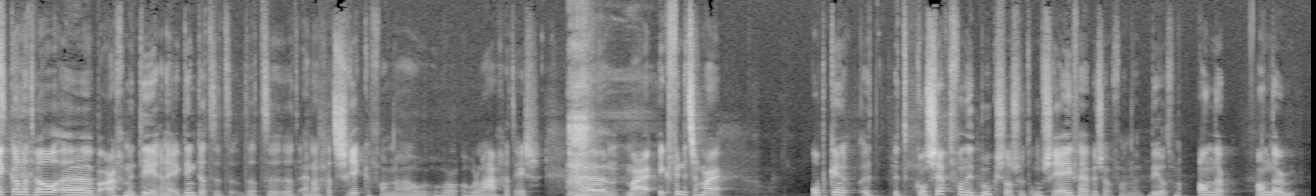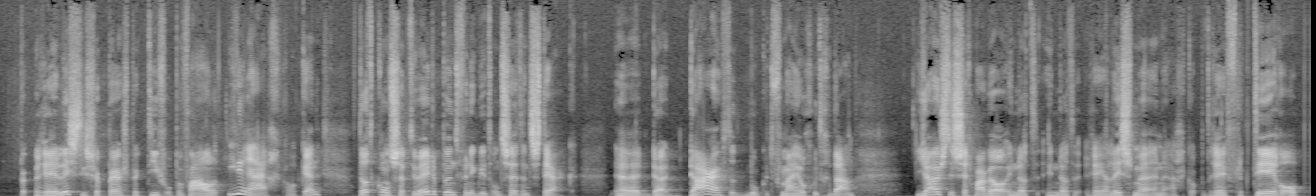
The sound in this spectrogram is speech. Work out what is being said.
ik kan het wel eh, beargumenteren. hè. Ik denk dat, het, dat, eh, dat Ellen gaat schrikken van hoe, hoe, hoe laag het is. Ehm, maar ik vind het zeg maar... Op het, het concept van dit boek, zoals we het omschreven hebben... zo van het beeld van een ander, ander realistischer perspectief op een verhaal... dat iedereen eigenlijk al kent. Dat conceptuele punt vind ik dit ontzettend sterk. Eh, da- daar heeft het boek het voor mij heel goed gedaan. Juist dus zeg maar wel in dat, in dat realisme... en eigenlijk op het reflecteren op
